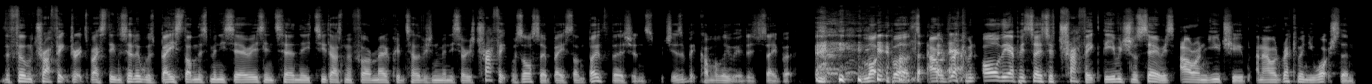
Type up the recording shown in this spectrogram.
The film Traffic, directed by Steven Soderbergh, was based on this miniseries. In turn, the 2004 American television miniseries Traffic was also based on both versions, which is a bit convoluted, as you say, but Lot, but I would recommend all the episodes of Traffic, the original series, are on YouTube, and I would recommend you watch them.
